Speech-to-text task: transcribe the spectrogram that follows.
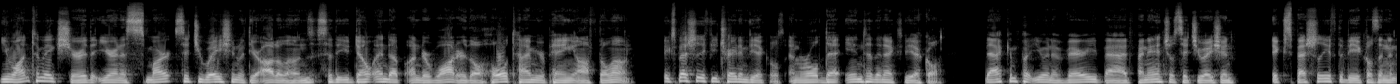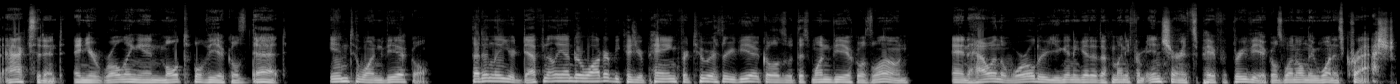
You want to make sure that you're in a smart situation with your auto loans so that you don't end up underwater the whole time you're paying off the loan, especially if you trade in vehicles and roll debt into the next vehicle. That can put you in a very bad financial situation, especially if the vehicle's in an accident and you're rolling in multiple vehicles' debt into one vehicle. Suddenly, you're definitely underwater because you're paying for two or three vehicles with this one vehicle's loan. And how in the world are you going to get enough money from insurance to pay for three vehicles when only one is crashed?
